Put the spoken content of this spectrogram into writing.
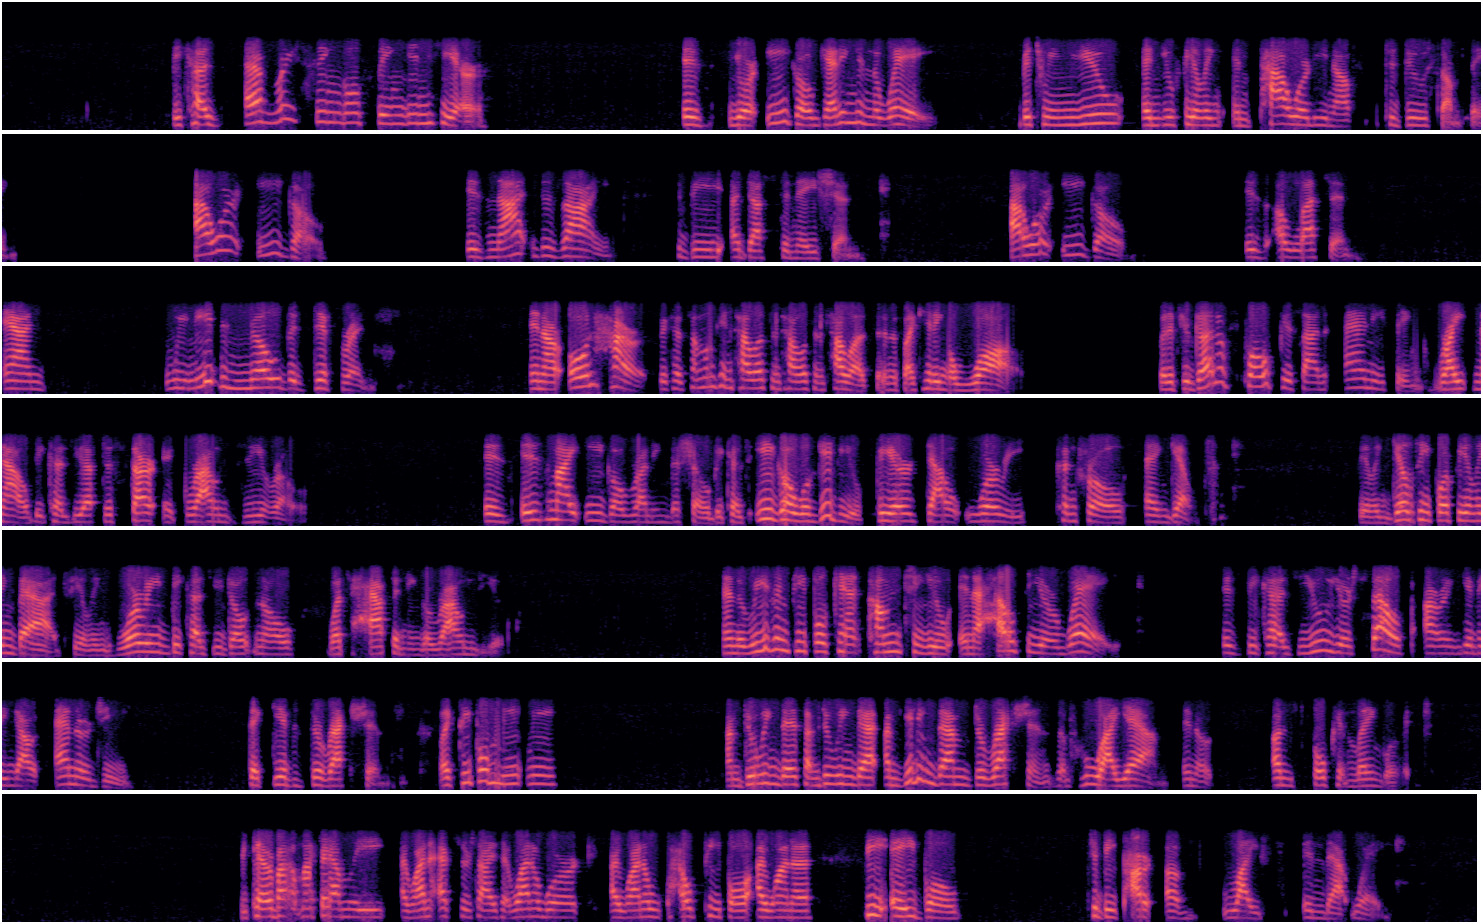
Because every single thing in here is your ego getting in the way between you and you feeling empowered enough to do something. Our ego is not designed to be a destination. Our ego is a lesson. And we need to know the difference in our own heart because someone can tell us and tell us and tell us, and it's like hitting a wall. But if you're going to focus on anything right now, because you have to start at ground zero, is is my ego running the show? Because ego will give you fear, doubt, worry, control, and guilt. Feeling guilty for feeling bad, feeling worried because you don't know what's happening around you. And the reason people can't come to you in a healthier way is because you yourself aren't giving out energy that gives directions. Like people meet me, I'm doing this, I'm doing that, I'm giving them directions of who I am in a unspoken language. I care about my family. I want to exercise. I want to work. I want to help people. I want to be able to be part of life in that way.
